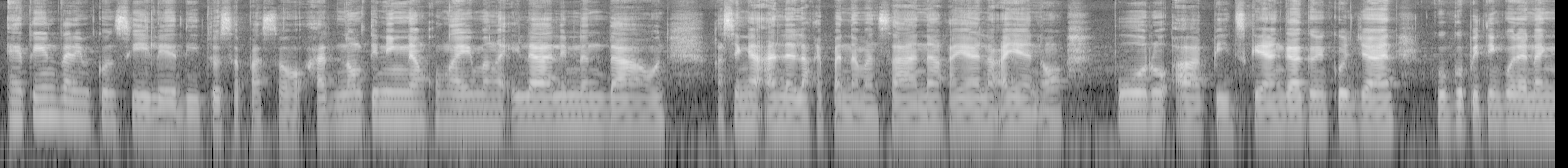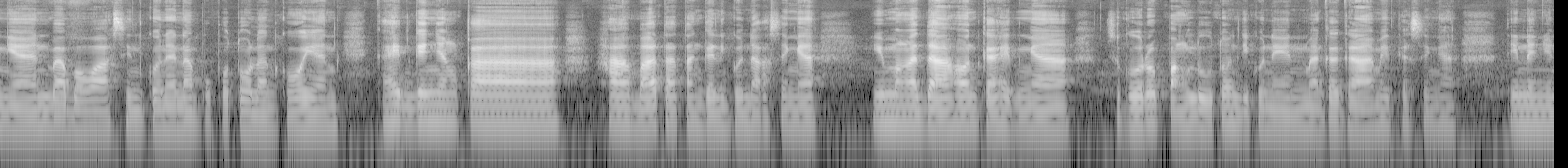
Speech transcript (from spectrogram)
Ito yung tanim kong sili dito sa paso. At nung tiningnan ko nga yung mga ilalim ng dahon, kasi nga ang lalaki pa naman sana, kaya lang ayan oh, puro aphids. Kaya ang gagawin ko dyan, gugupitin ko na lang yan, babawasin ko na lang, puputulan ko yan. Kahit ganyang kahaba, tatanggalin ko na kasi nga yung mga dahon kahit nga siguro pangluto hindi ko na yan magagamit kasi nga tingnan nyo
